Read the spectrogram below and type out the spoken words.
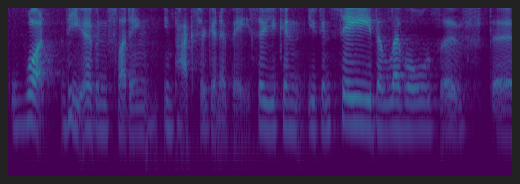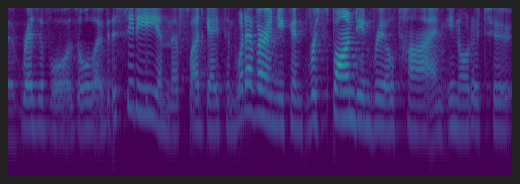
what the urban flooding impacts are going to be. So you can you can see the levels of the reservoirs all over the city and the floodgates and whatever, and you can respond in real time in order to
